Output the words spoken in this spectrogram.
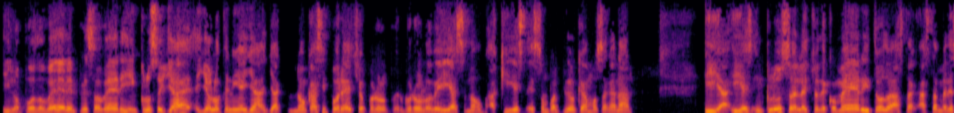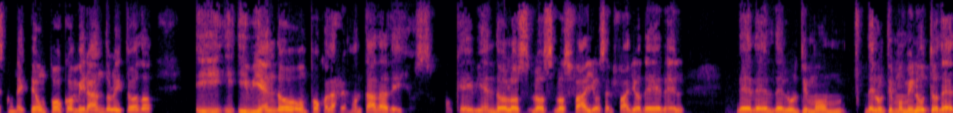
y lo puedo ver, empiezo a ver, e incluso ya, yo lo tenía ya, ya no casi por hecho, pero, pero, lo veías, no, aquí es, es un partido que vamos a ganar. Y, y es incluso el hecho de comer y todo, hasta, hasta me desconecté un poco mirándolo y todo, y, viendo un poco la remontada de ellos, ¿ok? Viendo los, los, los fallos, el fallo de- del, de- del, del último, del último minuto de,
